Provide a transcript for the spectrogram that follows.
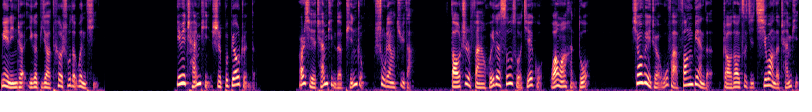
面临着一个比较特殊的问题，因为产品是不标准的，而且产品的品种数量巨大，导致返回的搜索结果往往很多，消费者无法方便地找到自己期望的产品，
